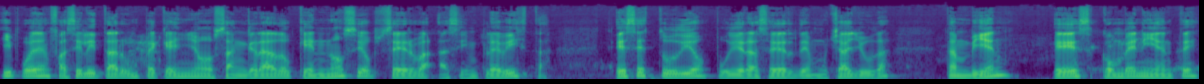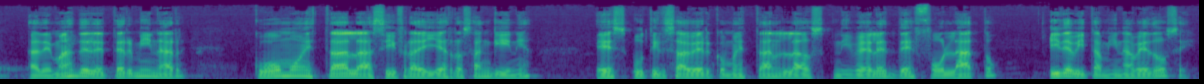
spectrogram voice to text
y pueden facilitar un pequeño sangrado que no se observa a simple vista. Ese estudio pudiera ser de mucha ayuda. También es conveniente, además de determinar cómo está la cifra de hierro sanguínea, es útil saber cómo están los niveles de folato y de vitamina B12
